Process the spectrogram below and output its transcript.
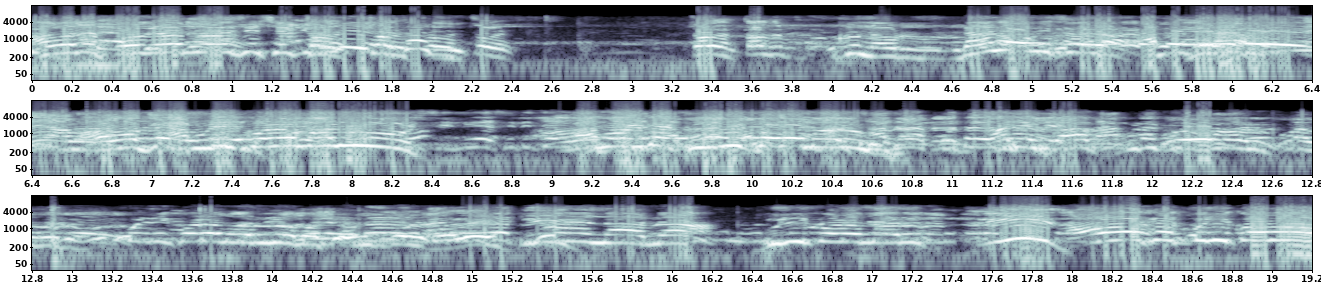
আমাদের প্রোগ্রাম রয়েছে সেই জন্য চল চল। চল আমাকে গুলি করে মানুষ আমাকে গুলি করে মানুষ গুলি করে মারুন। না না গুলি করে মারুন। প্লিজ আমাকে গুলি করুন।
